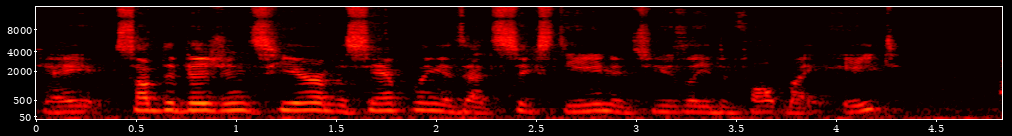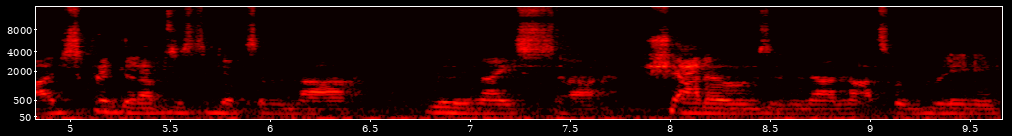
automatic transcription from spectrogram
Okay, subdivisions here of the sampling is at 16. It's usually default by 8. I just cranked it up just to get some uh, really nice uh, shadows and uh, not so grainy.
